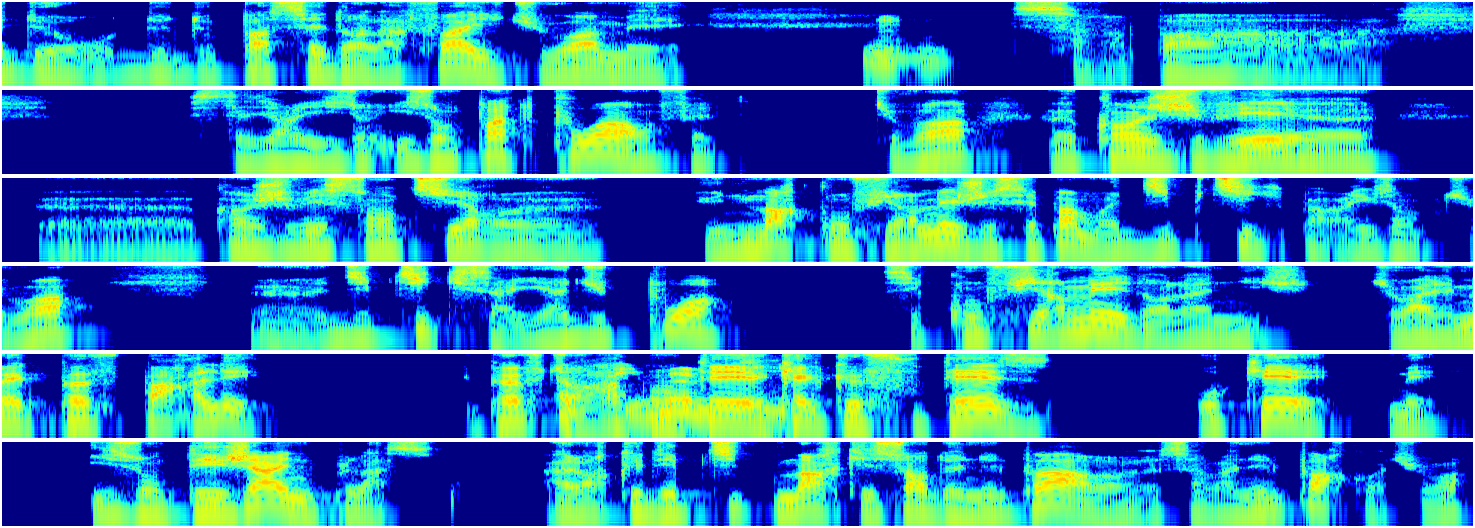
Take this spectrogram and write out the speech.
de, de, passer dans la faille, tu vois, mais mmh ça va pas. C'est-à-dire, ils n'ont ils ont pas de poids, en fait. Tu vois, euh, quand je vais, quand je vais sentir une marque confirmée, je ne sais pas, moi, Diptyque, par exemple, tu vois, Diptyque, ça, il y a du poids. C'est confirmé dans la niche. Tu vois, les mecs peuvent parler. Ils peuvent te raconter quelques foutaises, ok, mais ils ont déjà une place. Alors que des petites marques qui sortent de nulle part, euh, ça va nulle part, quoi, tu vois.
